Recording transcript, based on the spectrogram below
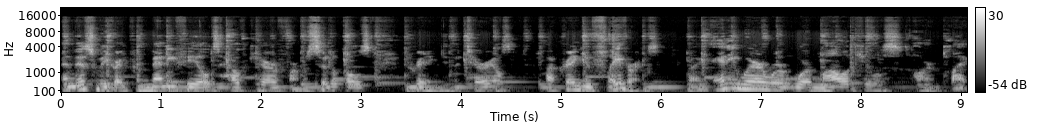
And this would be great for many fields healthcare, pharmaceuticals, creating new materials uh, creating new flavorings, right? Anywhere where, where molecules are in play.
